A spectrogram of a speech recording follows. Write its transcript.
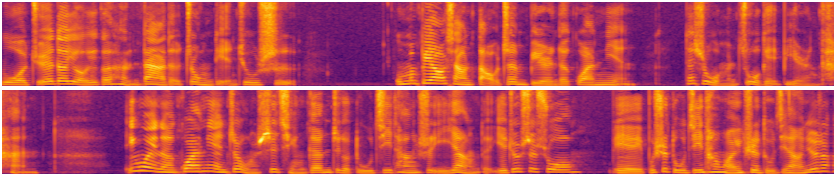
我觉得有一个很大的重点就是，我们不要想导正别人的观念，但是我们做给别人看。因为呢，观念这种事情跟这个毒鸡汤是一样的，也就是说。也不是毒鸡汤，黄医师毒鸡汤，就是说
